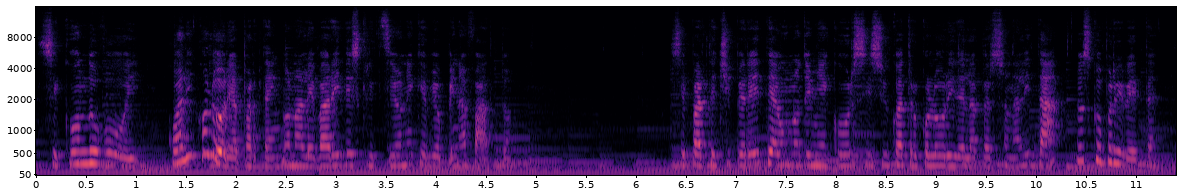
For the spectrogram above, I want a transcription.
Secondo voi, quali colori appartengono alle varie descrizioni che vi ho appena fatto? Se parteciperete a uno dei miei corsi sui quattro colori della personalità, lo scoprirete.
